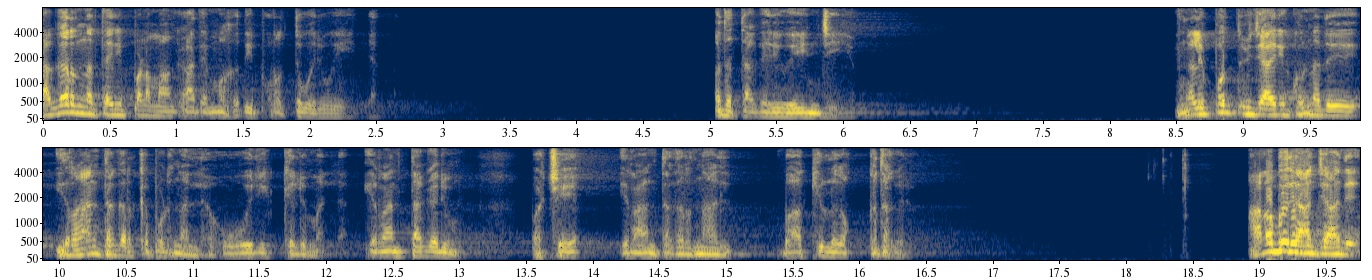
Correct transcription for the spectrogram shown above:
തകർന്ന തരിപ്പണമാകാതെ മഹതി പുറത്തു വരികയില്ല. അത് തകരുകയും ചെയ്യും. നിങ്ങളിപ്പോൾ വിചാരിക്കുന്നത് ഇറാൻ തകർക്കപ്പെടുന്നല്ല ഒരിക്കലുമല്ല. ഇറാൻ തകരും പക്ഷേ ഇറാൻ തകർന്നാൽ ബാക്കിയുള്ളതൊക്കെ തകരും. അറബ് രാജാത്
